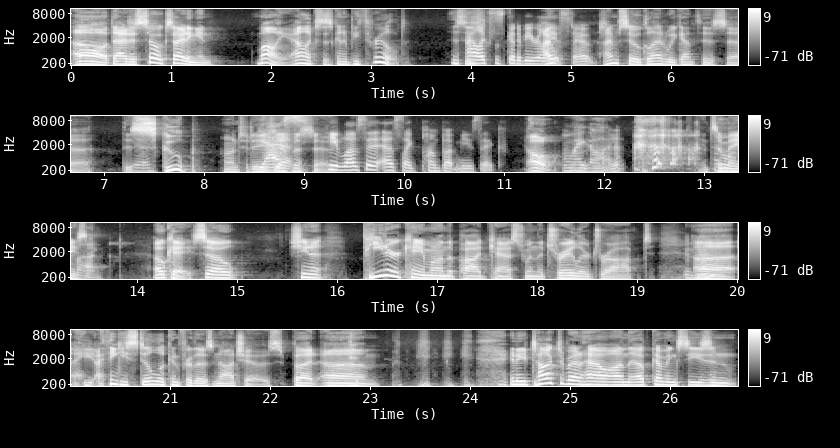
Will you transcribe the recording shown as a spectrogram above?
Oh, that is so exciting. And Molly, Alex is going to be thrilled. This Alex is going to be really I- stoked. I'm so glad we got this uh this Yeah. scoop on today's Yes. episode. He loves it as like pump up music. oh, Oh my God. it's amazing. Okay, so Scheana, Peter came on the podcast when the trailer dropped. Mm-hmm. Uh, he, I think he's still looking for those nachos, but um, and he talked about how on the upcoming season,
